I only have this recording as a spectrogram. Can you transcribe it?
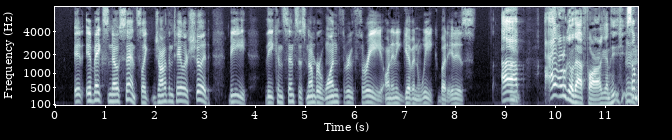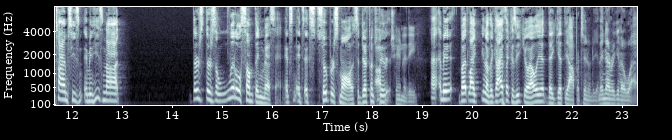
it it makes no sense. Like Jonathan Taylor should be the consensus number one through three on any given week, but it is uh, I don't go that far. Again, he, he, sometimes he's I mean he's not. There's there's a little something missing. It's it's it's super small. It's a difference between opportunity. I mean, but like you know, the guys like Ezekiel Elliott, they get the opportunity and they never give it away.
